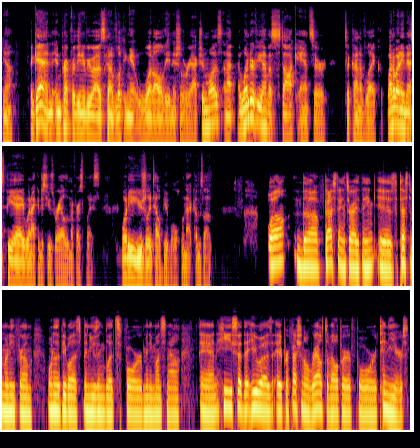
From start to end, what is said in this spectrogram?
Yeah. Again, in prep for the interview, I was kind of looking at what all the initial reaction was. And I, I wonder if you have a stock answer to kind of like, why do I need an SPA when I could just use Rails in the first place? What do you usually tell people when that comes up? Well, the best answer, I think, is testimony from one of the people that's been using Blitz for many months now. And he said that he was a professional Rails developer for 10 years.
